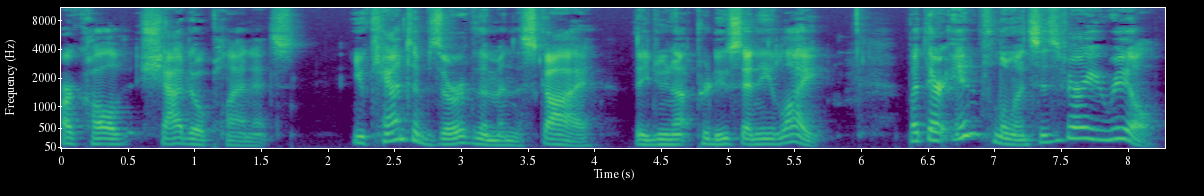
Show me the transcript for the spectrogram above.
are called shadow planets. You can't observe them in the sky. They do not produce any light, but their influence is very real.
